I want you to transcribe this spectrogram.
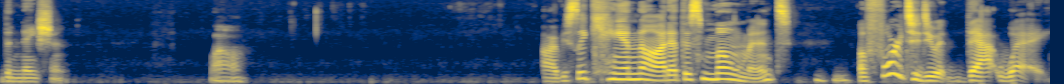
the nation. Wow. Obviously, cannot at this moment Mhm. afford to do it that way.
